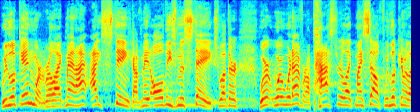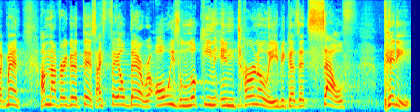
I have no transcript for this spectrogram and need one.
we look inward. We're like, man, I, I stink. I've made all these mistakes, whether we're, we're whatever, a pastor like myself, we look and we're like, man, I'm not very good at this. I failed there. We're always looking internally because it's self pity.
